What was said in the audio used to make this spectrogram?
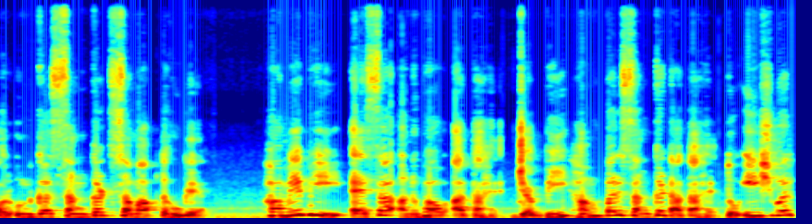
और उनका संकट समाप्त हो गया। हमें भी ऐसा अनुभव आता है। जब भी हम पर संकट आता है तो ईश्वर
